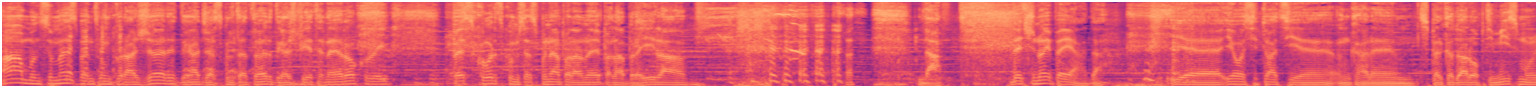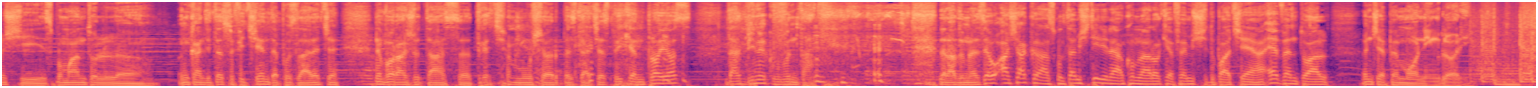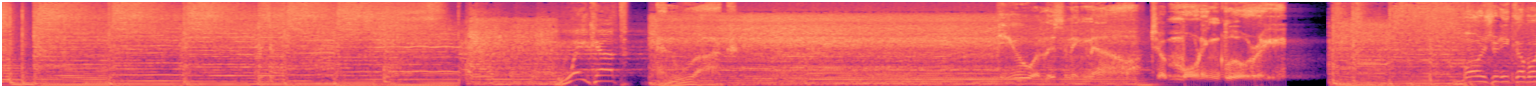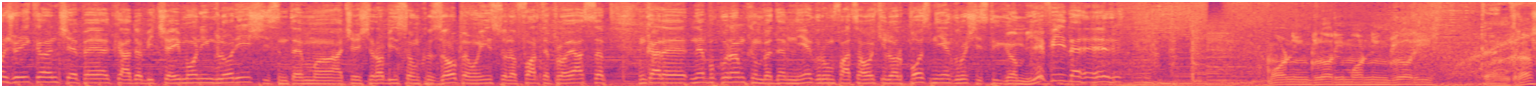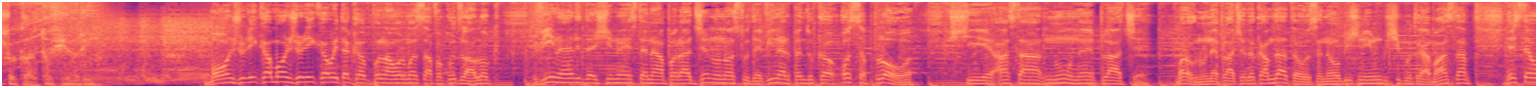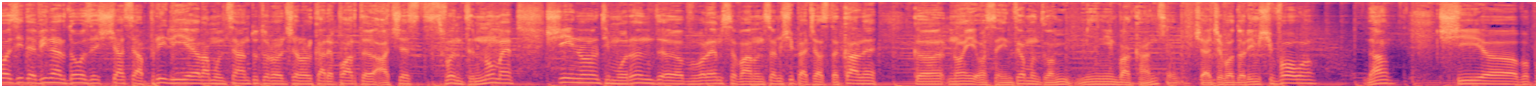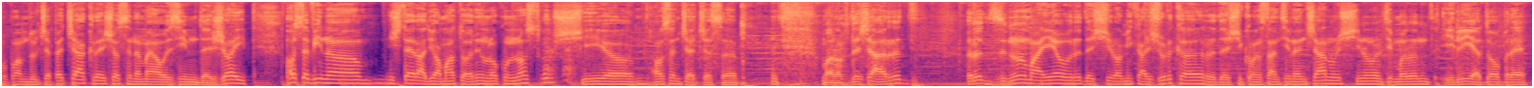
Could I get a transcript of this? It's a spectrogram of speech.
A, mulțumesc pentru încurajări, dragi ascultători, dragi prieteni ai rocului. Pe scurt, cum se spunea pe la noi, pe la Brăila. da. Deci noi pe ea, da. E, e o situație în care sper că doar optimismul și spumantul uh, în cantități suficiente pus la rece ne vor ajuta să trecem ușor peste acest weekend ploios, dar binecuvântat de la Dumnezeu. Așa că ascultăm știrile acum la Rock FM și după aceea, eventual, începe Morning Glory. Wake up and rock. Listening now to Morning Glory. Bonjurică, bonjurică, începe ca de obicei Morning Glory și suntem uh, acești Robinson Crusoe pe o insulă foarte ploioasă în care ne bucurăm când vedem negru în fața ochilor, post negru și strigăm E bine! Morning Glory, Morning Glory Te îngrașă cartofiorii Bonjurică, bonjurică, uite că până la urmă s-a făcut la loc vineri, deși nu este neapărat genul nostru de vineri, pentru că o să plouă și asta nu ne place. Mă rog, nu ne place deocamdată, o să ne obișnuim și cu treaba asta. Este o zi de vineri, 26 aprilie, la mulți ani tuturor celor care poartă acest sfânt nume și, în ultimul rând, uh, vrem să vă anunțăm și pe această cale că noi o să intrăm într-o mini-vacanță, ceea ce vă dorim și vouă, da? Și uh, vă pupăm dulce pe ceacră și o să ne mai auzim de joi. O să vină niște radioamatori în locul nostru și uh, o să încerce să... Mă rog, deja râd Râd nu numai eu, râde și Romica Jurcă, râde și Constantin Înceanu și, în ultimul rând, Ilie Dobre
